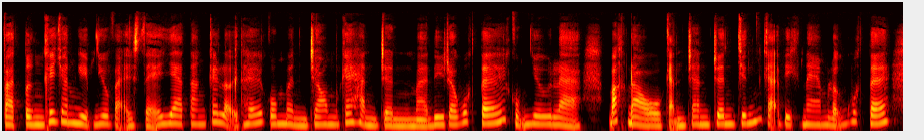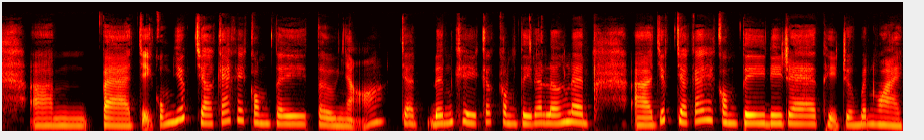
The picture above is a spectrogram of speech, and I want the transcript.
Và từng cái doanh nghiệp như vậy sẽ gia tăng cái lợi thế của mình trong cái hành trình mà đi ra quốc tế cũng như là bắt đầu cạnh tranh trên chính cả Việt Nam lẫn quốc tế. À, và chị cũng giúp cho các cái công ty từ nhỏ cho đến khi các công ty đó lớn lên à, giúp cho các công ty đi ra thị trường bên ngoài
